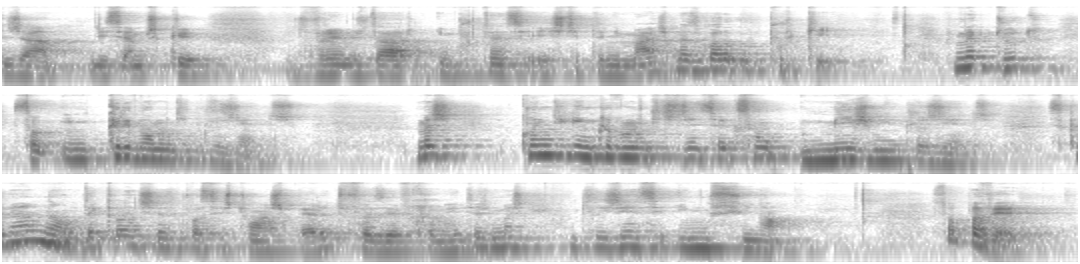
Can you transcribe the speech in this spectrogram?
Já dissemos que devemos dar importância a este tipo de animais, mas agora o porquê? Primeiro que tudo, são incrivelmente inteligentes. Mas quando digo incrivelmente inteligentes, é que são mesmo inteligentes. Se calhar não daquela inteligência que vocês estão à espera de fazer ferramentas, mas inteligência emocional. Só para ver.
